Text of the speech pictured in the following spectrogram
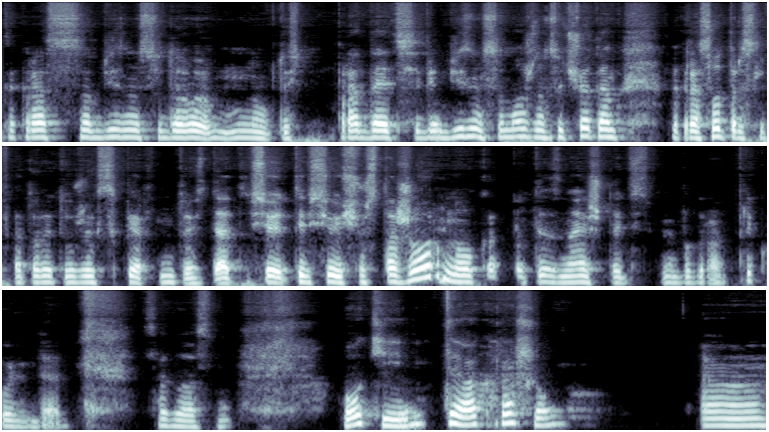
как раз бизнесу, ну, то есть продать себе бизнесу можно с учетом как раз отрасли, в которой ты уже эксперт. Ну, то есть, да, ты все, ты все еще стажер, но как бы ты знаешь, что это действительно бэкграунд. Прикольно, да, согласна. Окей, так, хорошо. А,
